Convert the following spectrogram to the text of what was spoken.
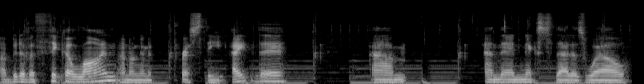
a bit of a thicker line and I'm going to press the 8 there. Um, and then next to that as well,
